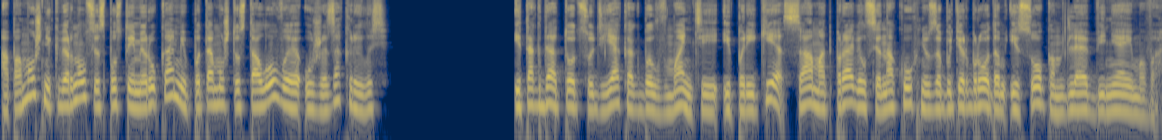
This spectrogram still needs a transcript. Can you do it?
а помощник вернулся с пустыми руками, потому что столовая уже закрылась. И тогда тот судья, как был в мантии и парике, сам отправился на кухню за бутербродом и соком для обвиняемого.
